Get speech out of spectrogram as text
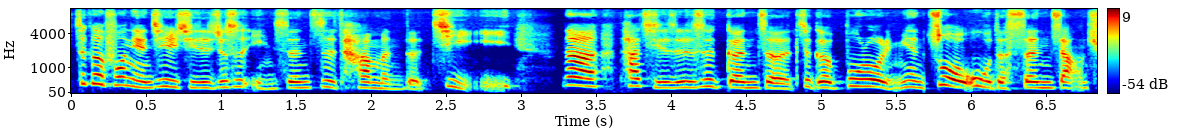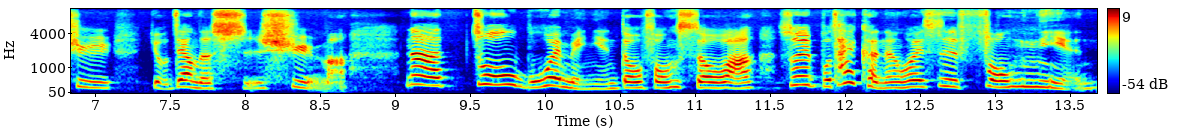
这个丰年祭其实就是引申自他们的记忆。那它其实是跟着这个部落里面作物的生长去有这样的时序嘛。那作物不会每年都丰收啊，所以不太可能会是丰年。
